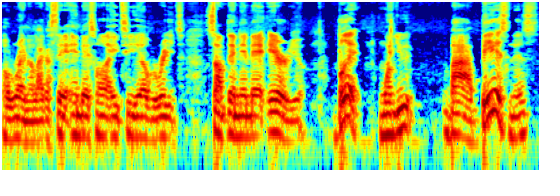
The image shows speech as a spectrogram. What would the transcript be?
arena. Like I said, index fund, ETF, REITs, something in that area. But when you buy a business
